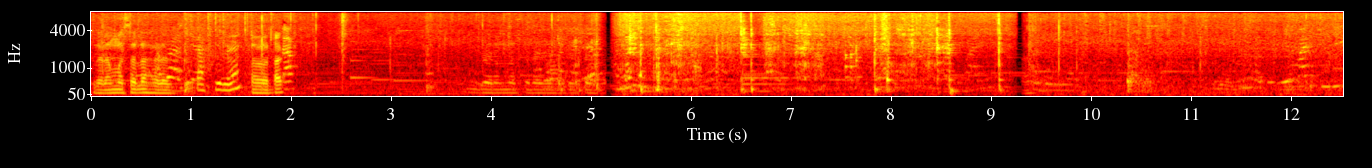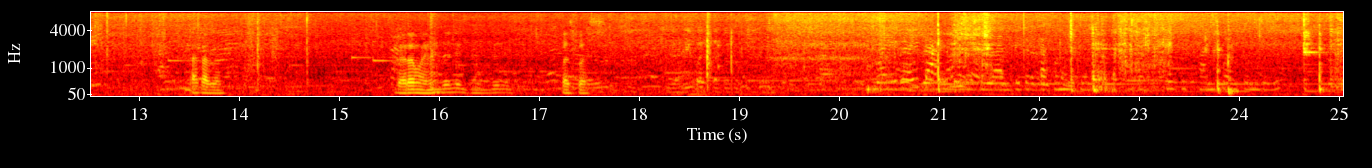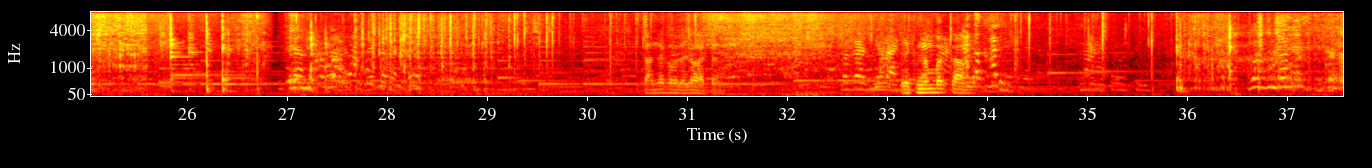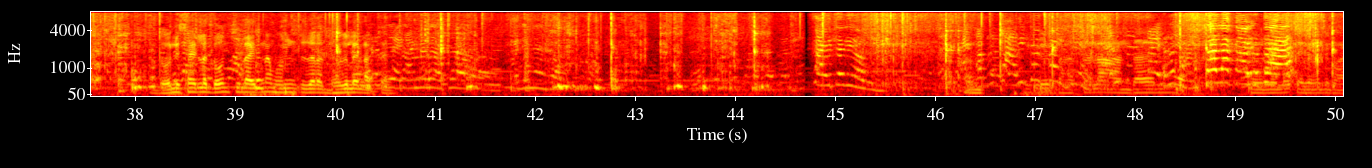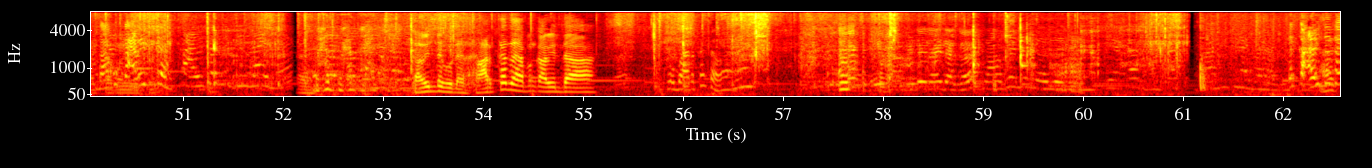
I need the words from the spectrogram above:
गरम मसाला हळद. टाकू हो टाक. गरम मसाला टाका. गरम आहे ना? बस बस. कांदा खोबऱ्याचा वाटा. बघा अजून लागेल. एक नंबर काम. दोन्ही साईडला दोन चुला आहेत ना म्हणून ते जरा धगले लागतात. इकडे काविलदा कुठे? सारखंच आहे आपण काविलदा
